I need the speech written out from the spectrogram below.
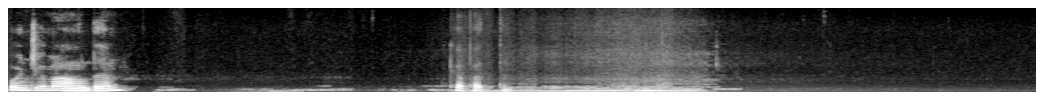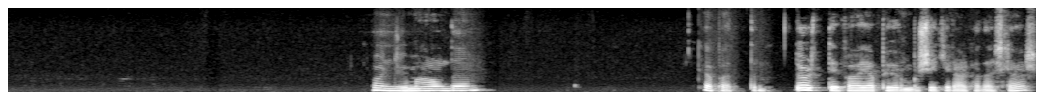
Boncuğumu aldım. Kapattım. Boncuğumu aldım kapattım. 4 defa yapıyorum bu şekil arkadaşlar.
